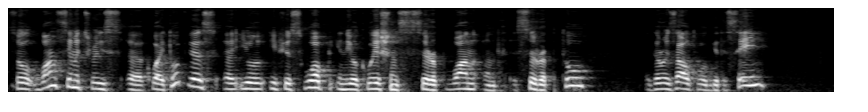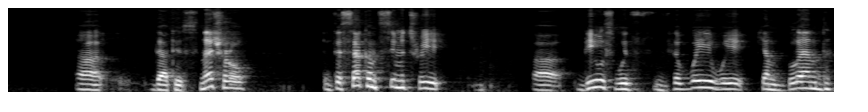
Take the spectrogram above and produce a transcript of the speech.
So one symmetry is uh, quite obvious. Uh, you, if you swap in your equations syrup 1 and syrup 2, the result will be the same. Uh, that is natural. The second symmetry uh, deals with the way we can blend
